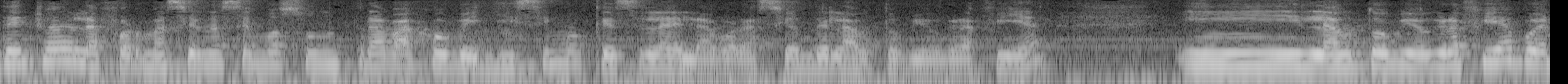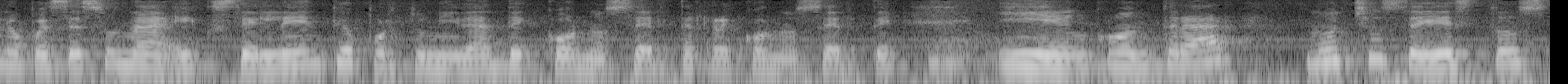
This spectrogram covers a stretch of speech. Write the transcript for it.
dentro de la formación hacemos un trabajo bellísimo que es la elaboración de la autobiografía y la autobiografía, bueno, pues es una excelente oportunidad de conocerte, reconocerte y encontrar muchos de estos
